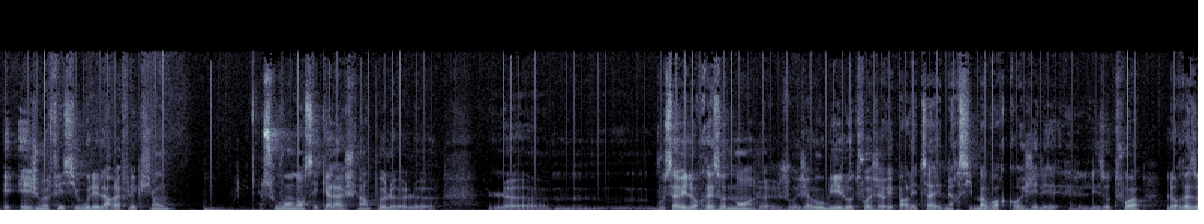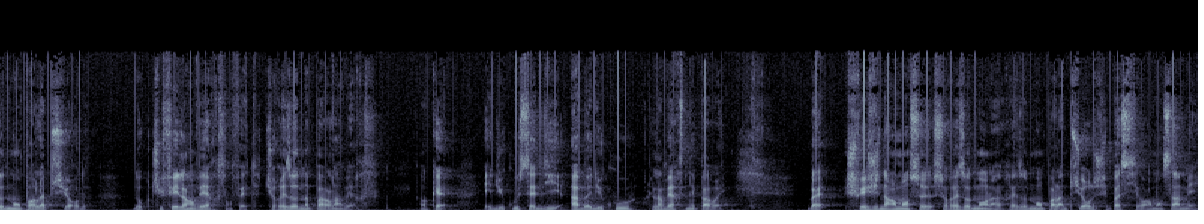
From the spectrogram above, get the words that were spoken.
et, je me fais, si vous voulez, la réflexion, souvent dans ces cas-là, je fais un peu le le, vous savez, le raisonnement, j'avais oublié l'autre fois, j'avais parlé de ça, et merci de m'avoir corrigé les, autres fois, le raisonnement par l'absurde. Donc tu fais l'inverse en fait, tu raisonnes par l'inverse. ok? Et du coup, ça te dit, ah bah du coup, l'inverse n'est pas vrai. Bah, je fais généralement ce, raisonnement-là, raisonnement par l'absurde, je sais pas si c'est vraiment ça, mais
